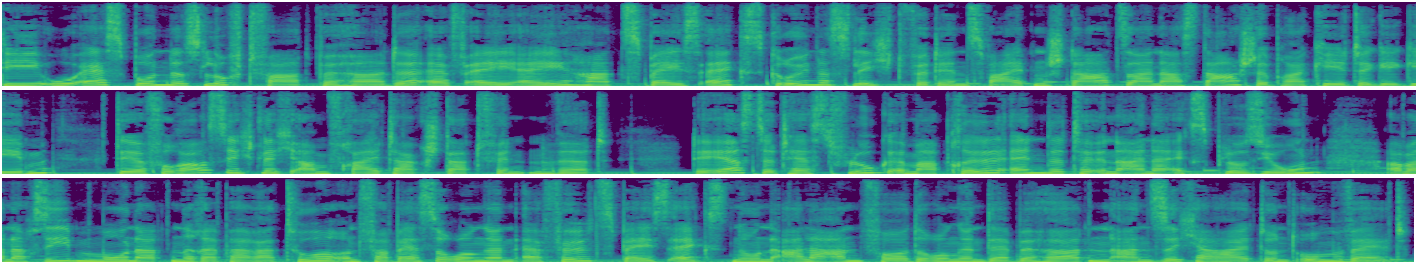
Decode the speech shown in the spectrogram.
Die US-Bundesluftfahrtbehörde FAA hat SpaceX grünes Licht für den zweiten Start seiner Starship-Rakete gegeben, der voraussichtlich am Freitag stattfinden wird. Der erste Testflug im April endete in einer Explosion, aber nach sieben Monaten Reparatur und Verbesserungen erfüllt SpaceX nun alle Anforderungen der Behörden an Sicherheit und Umwelt.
